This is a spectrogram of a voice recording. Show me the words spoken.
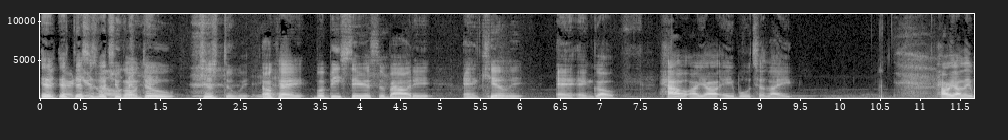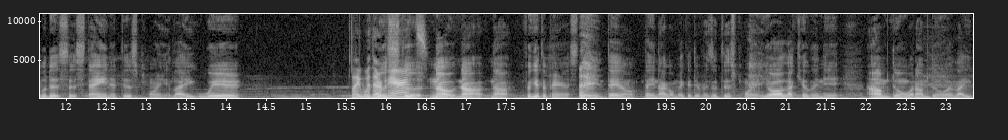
if, if this is what you're gonna do, just do it, Yeah. okay? But be serious about it and kill it and, and go. How are y'all able to like? How are y'all able to sustain at this point? Like where? like with our what's the- parents. no, no, no. Forget the parents. They they don't. They not gonna make a difference at this point. Y'all are killing it. I'm doing what I'm doing. Like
